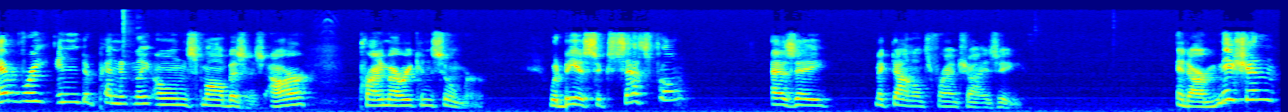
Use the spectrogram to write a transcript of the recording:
Every independently owned small business, our primary consumer, would be as successful as a McDonald's franchisee. And our mission,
